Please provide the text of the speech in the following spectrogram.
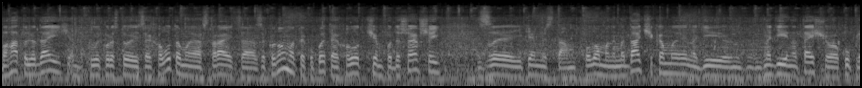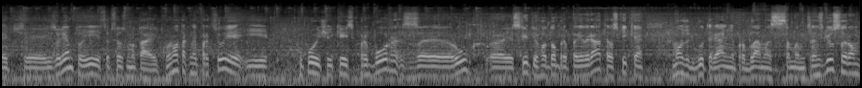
Багато людей, коли користуються ехолотами, стараються зекономити, купити ехолот чим подешевший, з якимись там поломаними датчиками, надії, надії на те, що куплять е, ізоленту і це все змотають. Воно так не працює і купуючи якийсь прибор з рук, е, слід його добре перевіряти, оскільки можуть бути реальні проблеми з самим трансдюсером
